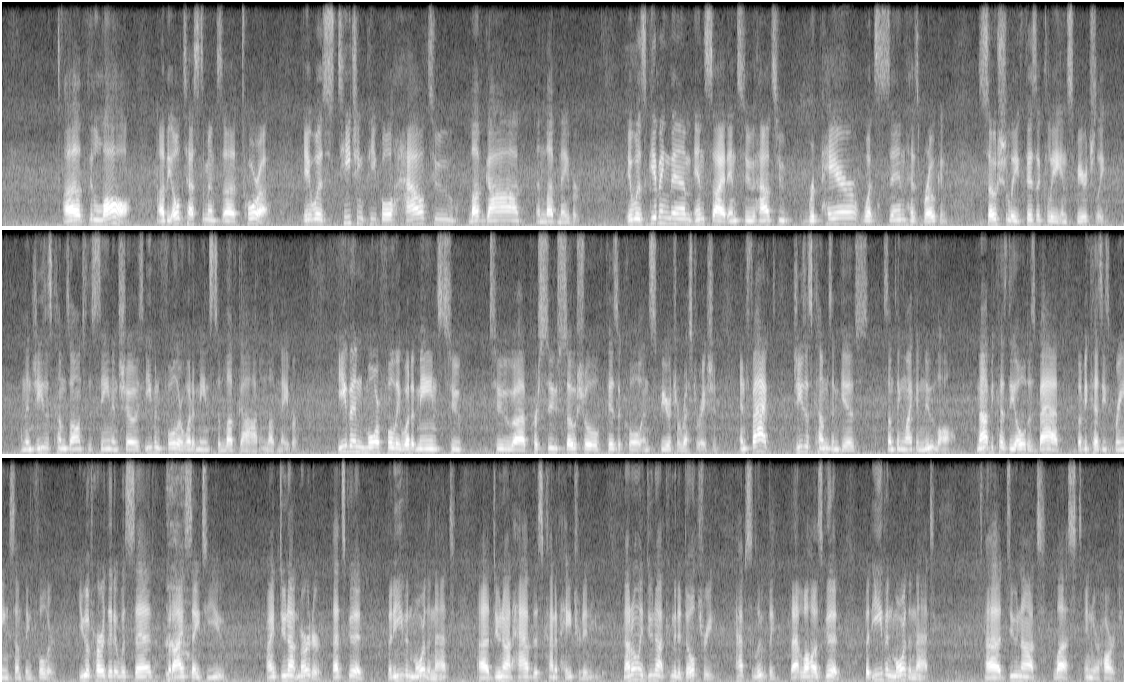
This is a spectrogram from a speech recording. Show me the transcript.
Uh, the law, uh, the Old Testament uh, Torah, it was teaching people how to love God and love neighbor. It was giving them insight into how to repair what sin has broken, socially, physically, and spiritually. And then Jesus comes onto the scene and shows even fuller what it means to love God and love neighbor. Even more fully what it means to, to uh, pursue social, physical, and spiritual restoration. In fact, Jesus comes and gives something like a new law, not because the old is bad, but because he's bringing something fuller. You have heard that it was said, but I say to you. Right? Do not murder. That's good. But even more than that, uh, do not have this kind of hatred in you. Not only do not commit adultery, absolutely, that law is good, but even more than that, uh, do not lust in your heart.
